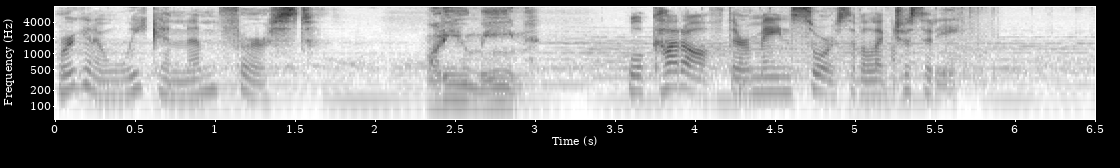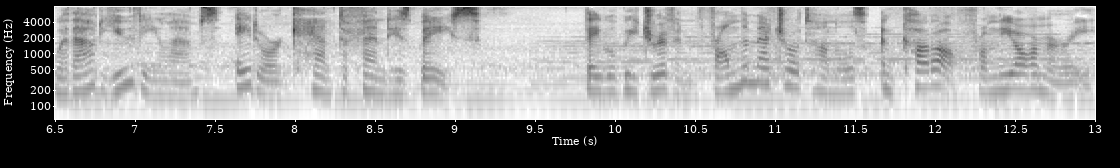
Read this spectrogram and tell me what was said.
we're gonna weaken them first. What do you mean? We'll cut off their main source of electricity. Without UV lamps, Aitor can't defend his base. They will be driven from the metro tunnels and cut off from the armory.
